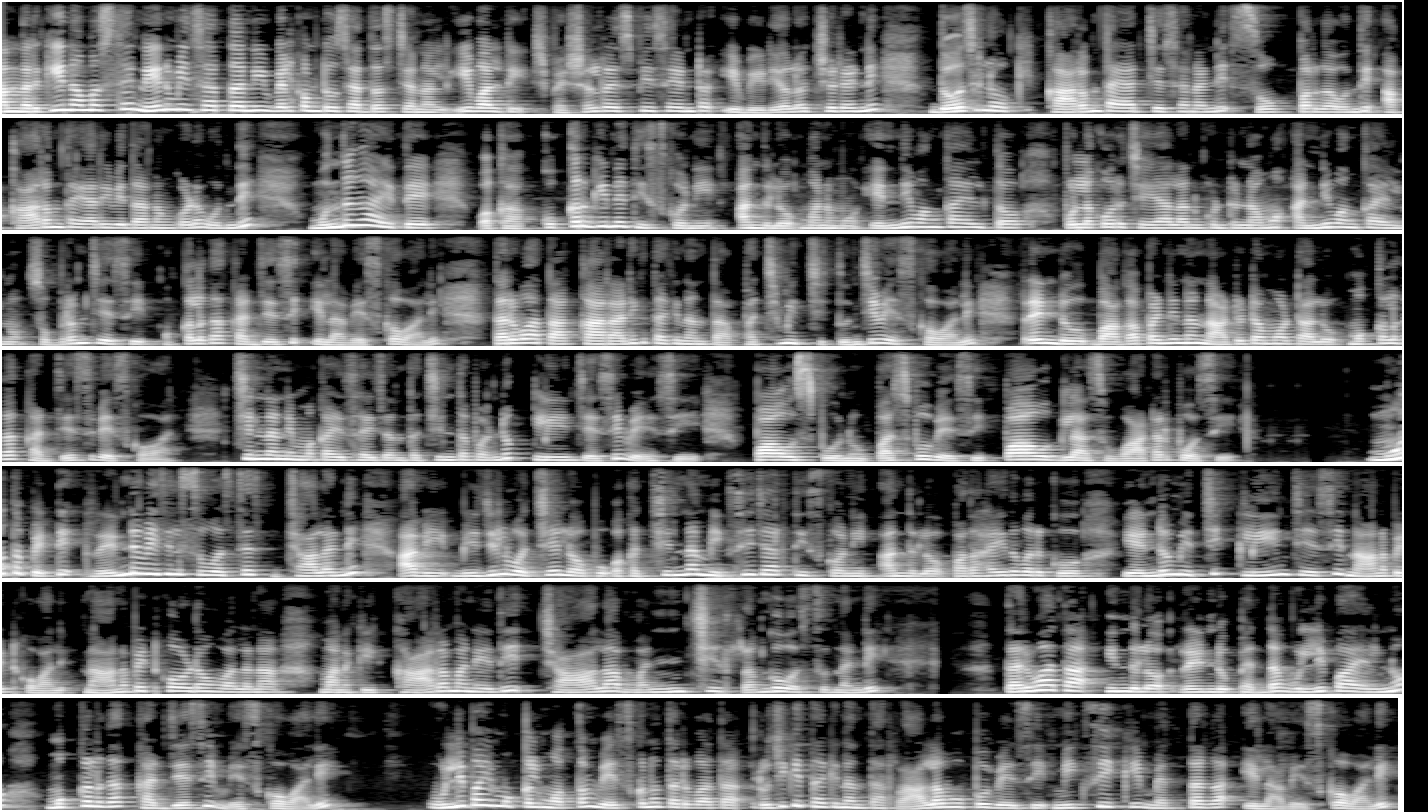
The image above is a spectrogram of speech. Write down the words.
అందరికీ నమస్తే నేను మీ శారదాని వెల్కమ్ టు శారదాస్ ఛానల్. ఇవాళ స్పెషల్ రెసిపీస్ ఏంటో ఈ వీడియోలో చూడండి. దోశలోకి కారం తయారు చేశానండి. సూపర్గా ఉంది. ఆ కారం తయారీ విధానం కూడా ఉంది. ముందుగా అయితే ఒక కుక్కర్ గిన్నె తీసుకొని అందులో మనము ఎన్ని వంకాయలతో పుల్లకూర చేయాలనుకుంటున్నామో అన్ని వంకాయలను శుభ్రం చేసి ముక్కలుగా కట్ చేసి ఇలా వేసుకోవాలి. తర్వాత కారానికి తగినంత పచ్చిమిర్చి తుంచి వేసుకోవాలి. రెండు బాగా పండిన నాటు టమోటాలు ముక్కలుగా కట్ చేసి వేసుకోవాలి. చిన్న నిమ్మకాయ సైజ్ అంత చింతపండు క్లీన్ చేసి వేసి పావు స్పూను పసుపు వేసి పావు గ్లాసు వాటర్ పోసి మూత పెట్టి రెండు విజిల్స్ వస్తే చాలండి. అవి విజిల్ వచ్చేలోపు ఒక చిన్న మిక్సీ జార్ తీసుకొని అందులో పదహైదు వరకు ఎండుమిర్చి క్లీన్ చేసి నానబెట్టుకోవాలి. నానబెట్టుకోవడం వలన మనకి కారం అనేది చాలా మంచి రంగు వస్తుందండి. తరువాత ఇందులో రెండు పెద్ద ఉల్లిపాయలను ముక్కలుగా కట్ చేసి వేసుకోవాలి. ఉల్లిపాయ ముక్కలు మొత్తం వేసుకున్న తర్వాత రుచికి తగినంత రాళ్ళ ఉప్పు వేసి మిక్సీకి మెత్తగా ఇలా వేసుకోవాలి.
